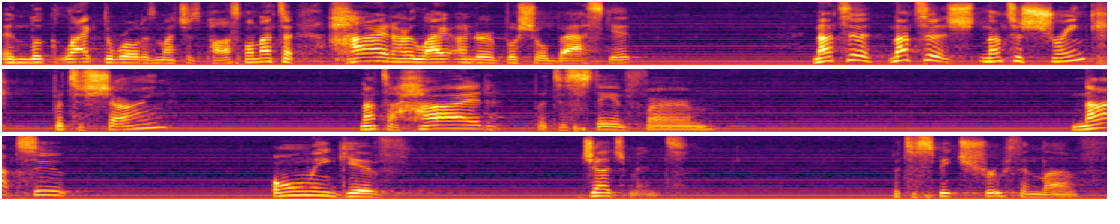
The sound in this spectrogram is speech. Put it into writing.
and look like the world as much as possible, not to hide our light under a bushel basket, not to, not to, not to shrink, but to shine, not to hide, but to stand firm, not to only give judgment, but to speak truth in love.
